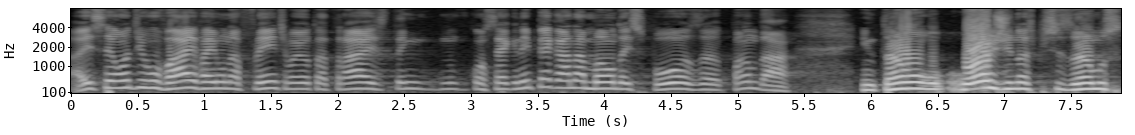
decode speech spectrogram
Aí você onde um vai, vai um na frente, vai outro atrás, tem, não consegue nem pegar na mão da esposa para andar. Então, hoje nós precisamos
